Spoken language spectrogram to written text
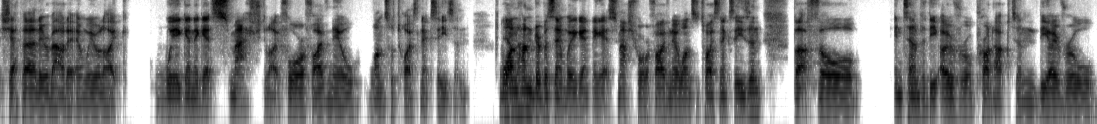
Shep earlier about it, and we were like, we're gonna get smashed like four or five nil once or twice next season. One hundred percent, we're gonna get smashed four or five nil once or twice next season. But for in terms of the overall product and the overall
